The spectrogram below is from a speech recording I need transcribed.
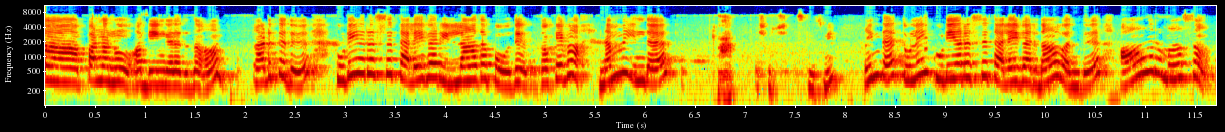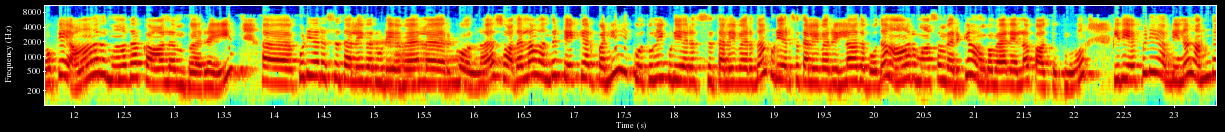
ஆஹ், பண்ணணும் அப்படிங்கிறது தான். அடுத்தது குடியரசு தலைவர் இல்லாத போது ஓகேவா நம்ம இந்த எக்ஸ்கியூஸ் மீ இந்த துணை குடியரசுத் தலைவர் தான் வந்து ஆறு மாசம் ஓகே ஆறு மாத காலம் வரை ஆஹ், குடியரசுத் தலைவருடைய வேலை இருக்கும்ல. ஸோ அதெல்லாம் வந்து டேக் கேர் பண்ணி இப்போ துணை குடியரசுத் தலைவர் தான் குடியரசுத் தலைவர் இல்லாத போது ஆறு மாசம் வரைக்கும் அவங்க வேலையெல்லாம் பார்த்துக்கணும். இது எப்படி அப்படின்னா அந்த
